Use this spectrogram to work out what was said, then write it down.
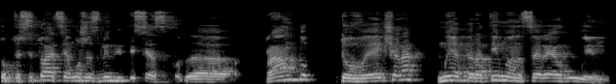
Тобто ситуація може змінитися з е, ранку до вечора. Ми оперативно на це реагуємо.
